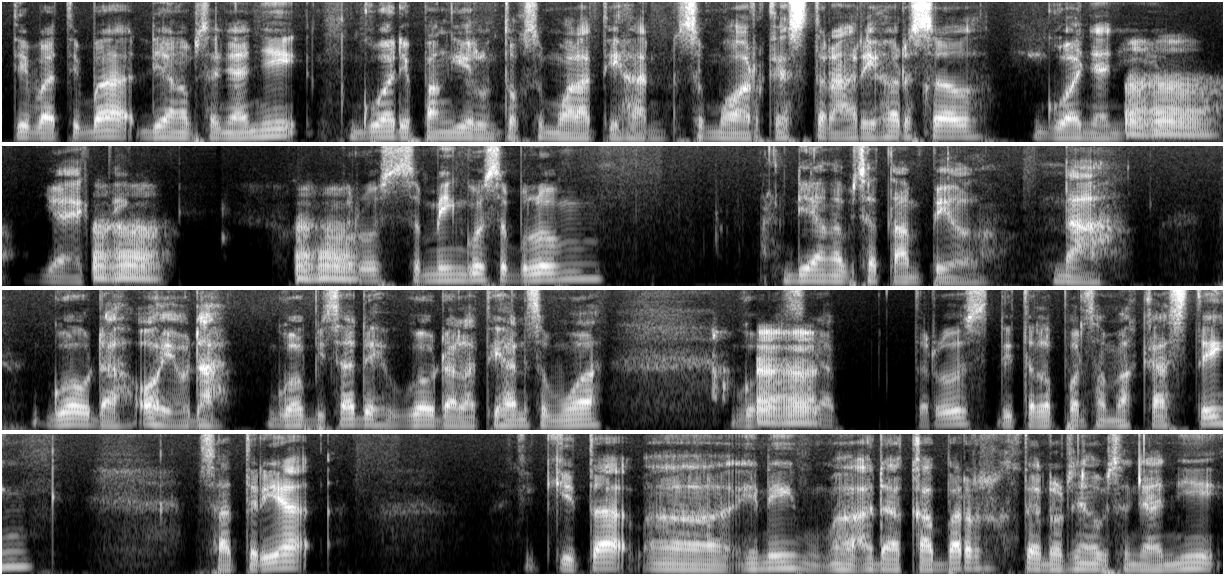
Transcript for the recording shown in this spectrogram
tiba-tiba dia nggak bisa nyanyi gua dipanggil untuk semua latihan. Semua orkestra rehearsal gua nyanyi. Aha, dia acting. Aha, aha. terus seminggu sebelum dia nggak bisa tampil. Nah gua udah oh ya udah gua bisa deh gua udah latihan semua gua Aha. siap terus ditelepon sama casting Satria kita eh, ini eh, ada kabar tenornya nggak bisa nyanyi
